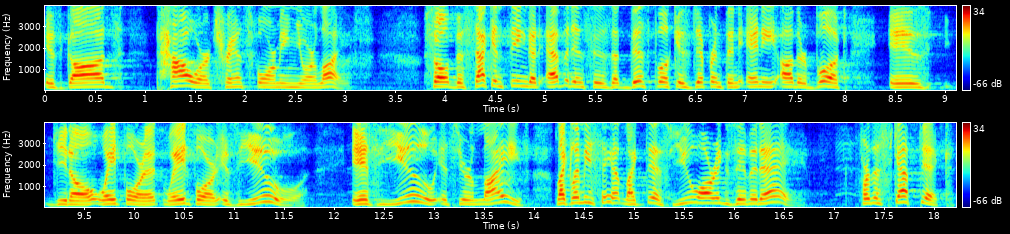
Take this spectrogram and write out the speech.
is God's power transforming your life. So, the second thing that evidences that this book is different than any other book is, you know, wait for it, wait for it, is you. It's you, it's your life. Like, let me say it like this you are exhibit A. For the skeptic,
